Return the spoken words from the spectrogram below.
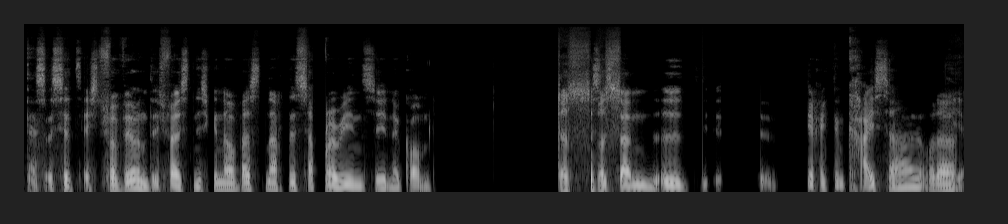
das ist jetzt echt verwirrend. Ich weiß nicht genau, was nach der Submarine-Szene kommt. Das, Das was, ist dann äh, äh, direkt im Kreissaal oder? Ja,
